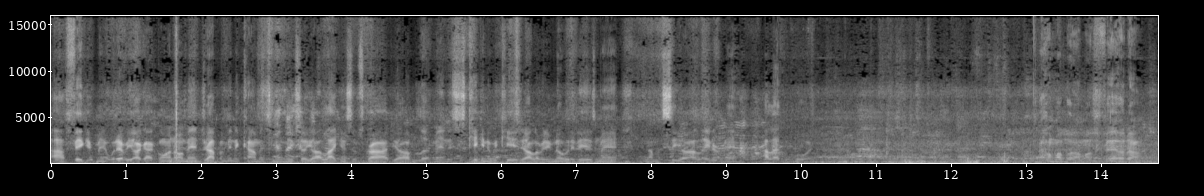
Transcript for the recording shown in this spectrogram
I figured, man, whatever y'all got going on, man, drop them in the comments, man. Make sure y'all like and subscribe, y'all. Look, man, this is Kicking It With Kids. Y'all already know what it is, man. And I'm going to see y'all later, man. Holla at the boy. Oh, my boy almost fell, though.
